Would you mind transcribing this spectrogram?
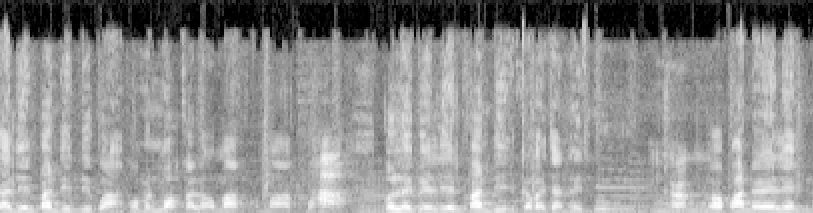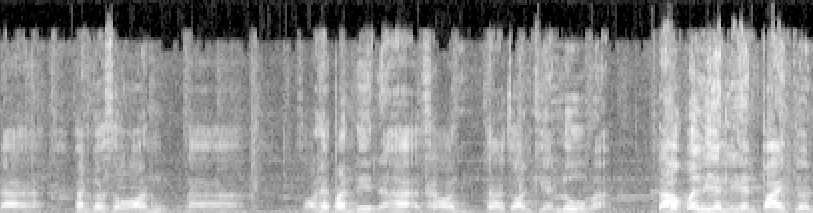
การเรียนปั้นดินดีกว่า เพราะมันเหมาะกับเรามากมากกว่า ค่ะ ก็เลยไปเรียนปั้นดินกับอาจารย์ไพฑูรย์ ครับ ก็ปั้นอะไรเล่นอ่าท่านก็สอนอ่าสอนให้ปั้นดินนะฮะครับสอนอ่าสอนเขียนรูปอะ เราก็เรียนเรียนไปจน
